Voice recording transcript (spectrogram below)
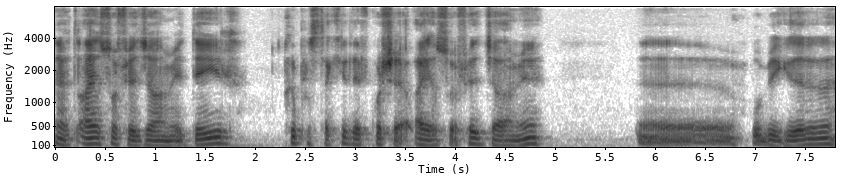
Evet Ayasofya Camii değil, Kıbrıs'taki Lefkoşa Ayasofya Camii ee, bu bilgileri de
